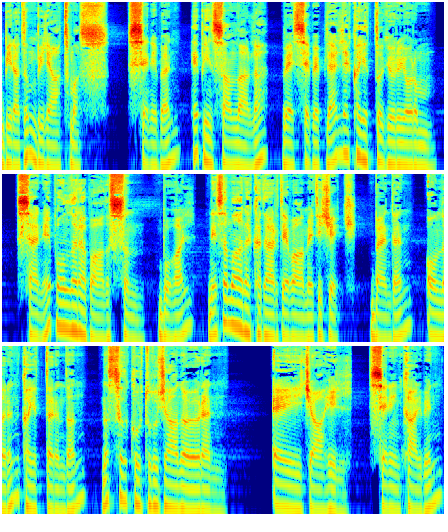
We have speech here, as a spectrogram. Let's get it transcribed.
bir adım bile atmaz. Seni ben hep insanlarla ve sebeplerle kayıtlı görüyorum. Sen hep onlara bağlısın. Bu hal ne zamana kadar devam edecek? Benden onların kayıtlarından nasıl kurtulacağını öğren. Ey cahil! Senin kalbin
